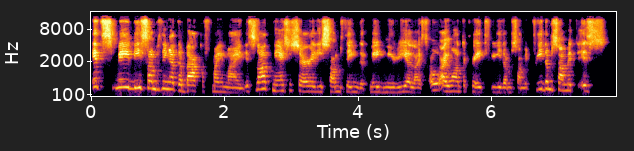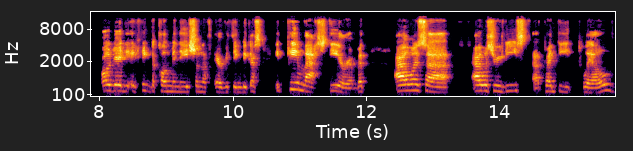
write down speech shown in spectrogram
It's maybe something at the back of my mind. It's not necessarily something that made me realize, oh, I want to create Freedom Summit. Freedom Summit is already, I think, the culmination of everything because it came last year. But I was, uh, I was released uh, 2012,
